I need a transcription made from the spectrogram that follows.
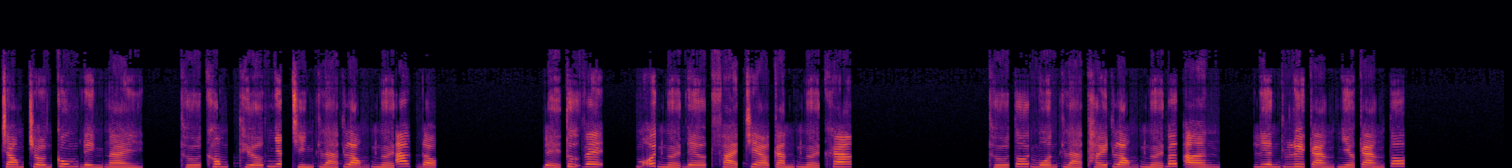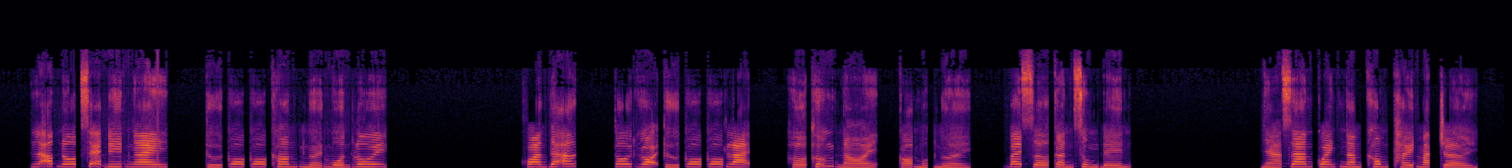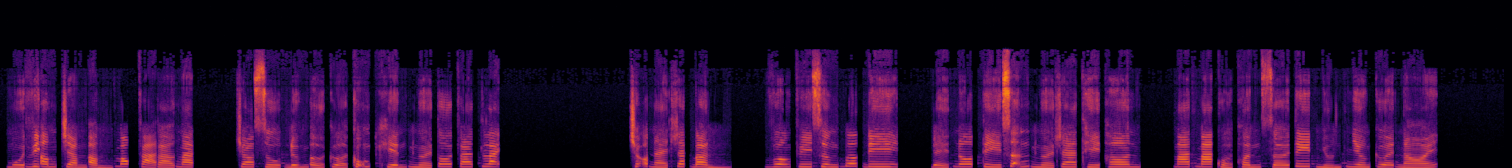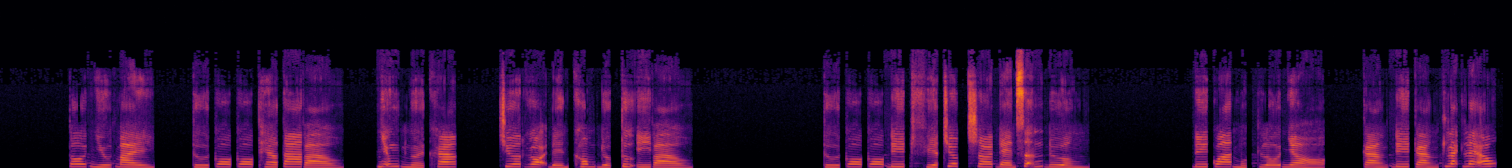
Trong chốn cung đình này, thứ không thiếu nhất chính là lòng người ác độc. Để tự vệ, mỗi người đều phải trèo cắn người khác. Thứ tôi muốn là thấy lòng người bất an, liên lụy càng nhiều càng tốt lão nô sẽ đi ngay. Từ cô cô không người muốn lui. Khoan đã, tôi gọi từ cô cô lại, hờ hững nói, có một người, bây giờ cần dùng đến. Nhà gian quanh năm không thấy mặt trời, mùi vị âm trầm ẩm móc phả vào mặt, cho dù đứng ở cửa cũng khiến người tôi phát lạnh. Chỗ này rất bẩn, Vương Phi dừng bước đi, để nô tỳ dẫn người ra thì hơn. Ma ma của huấn giới ti nhún nhường cười nói, Tôi nhíu mày, từ cô cô theo ta vào, những người khác chưa gọi đến không được tự ý vào. Từ cô cô đi phía trước soi đèn dẫn đường. Đi qua một lối nhỏ, càng đi càng lạnh lẽo.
